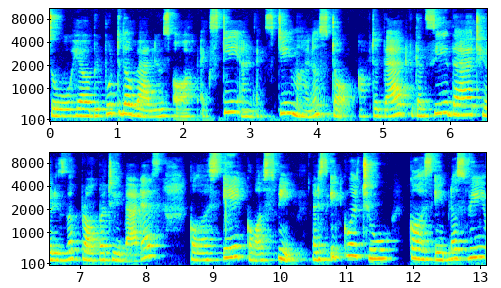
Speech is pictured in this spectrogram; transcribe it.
So here we put the values of xt and xt minus tau. After that we can see that here is the property that is cos a cos b that is equal to cos a plus v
